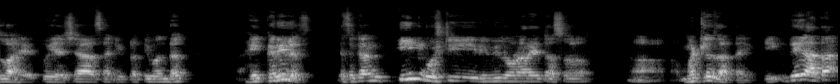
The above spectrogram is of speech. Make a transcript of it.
जो आहे तो याच्यासाठी प्रतिबंधक हे करीलच. त्याचं कारण तीन गोष्टी रिव्हील होणार आहेत असं म्हटलं जात आहे की ते आता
